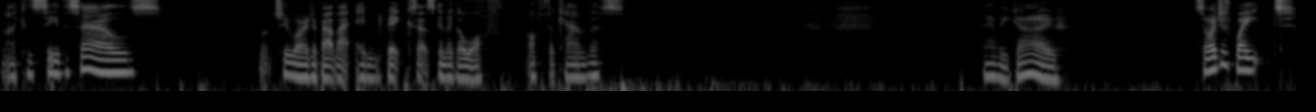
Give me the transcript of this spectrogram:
And I can see the cells. Not too worried about that end bit because that's going to go off, off the canvas. There we go. So I just wait,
